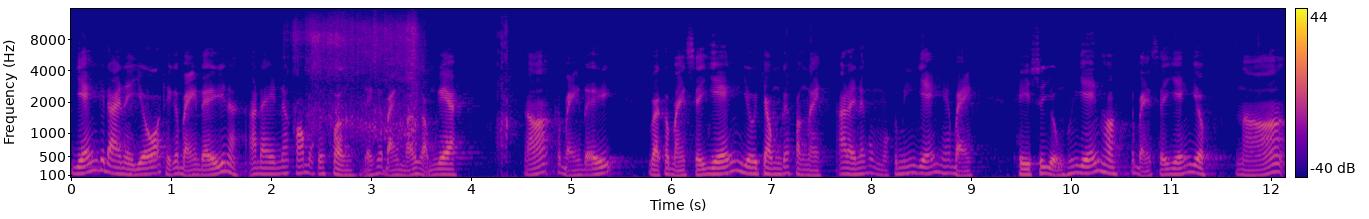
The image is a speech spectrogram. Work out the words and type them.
dán cái đai này vô thì các bạn để ý nè ở đây nó có một cái phần để các bạn mở rộng ra. Đó các bạn để ý. Và các bạn sẽ dán vô trong cái phần này. Ở đây nó có một cái miếng dán nha các bạn. Thì sử dụng hướng dán thôi các bạn sẽ dán vô. Nó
